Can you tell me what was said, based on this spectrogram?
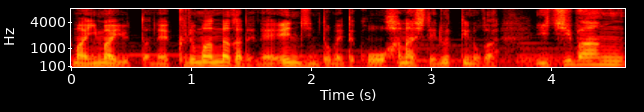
まあ今言ったね、車の中でね、エンジン止めてこう話してるっていうのが一番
